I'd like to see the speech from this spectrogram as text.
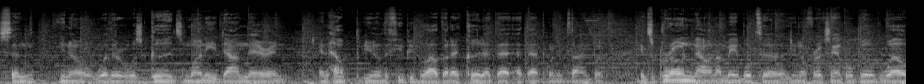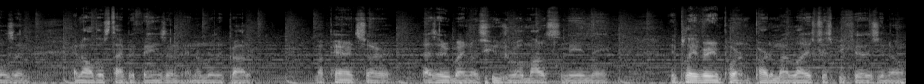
send, you know, whether it was goods, money down there and, and help, you know, the few people out that I could at that at that point in time. But it's grown now and I'm able to, you know, for example, build wells and, and all those type of things and, and I'm really proud of. My parents are, as everybody knows, huge role models to me and they, they play a very important part of my life just because, you know,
